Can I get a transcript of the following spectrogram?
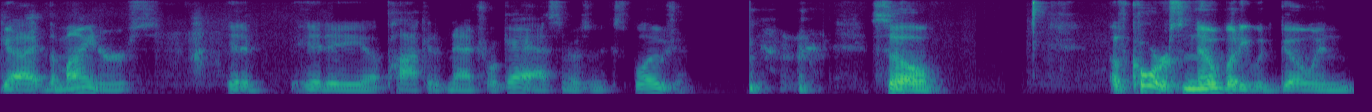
guy, the miners, hit a hit a, uh pocket of natural gas, and there was an explosion. so, of course, nobody would go and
